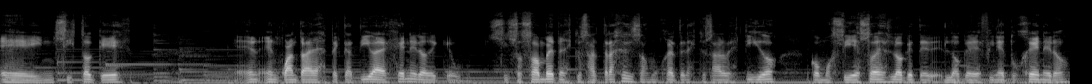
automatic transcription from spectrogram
eh, insisto que es en, cuanto a la expectativa de género de que si sos hombre tenés que usar traje, si sos mujer tenés que usar vestido, como si eso es lo que, te, lo que define tu género.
